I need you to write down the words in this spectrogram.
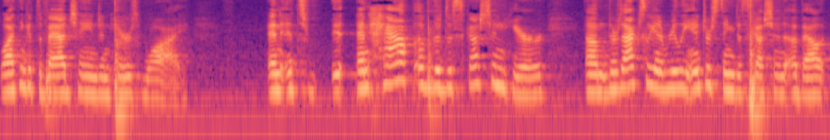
well, I think it's a bad change, and here's why. And, it's, it, and half of the discussion here, um, there's actually a really interesting discussion about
